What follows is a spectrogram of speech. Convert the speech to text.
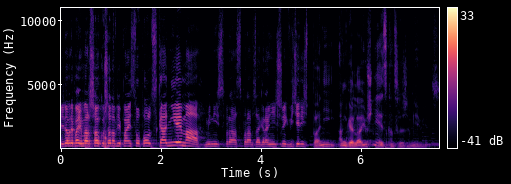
Dzień dobry panie marszałku, szanowni państwo. Polska nie ma ministra spraw zagranicznych. Widzieliśmy Pani Angela już nie jest kanclerzem Niemiec,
